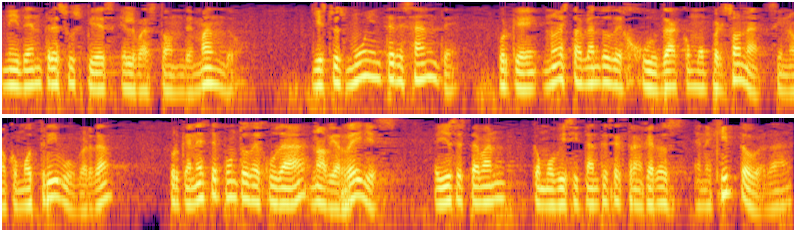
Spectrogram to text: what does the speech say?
ni de entre sus pies el bastón de mando. Y esto es muy interesante, porque no está hablando de Judá como persona, sino como tribu, ¿verdad? Porque en este punto de Judá no había reyes. Ellos estaban como visitantes extranjeros en Egipto, ¿verdad?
